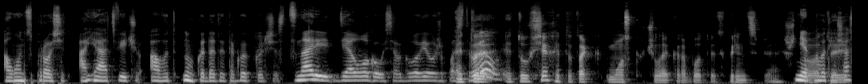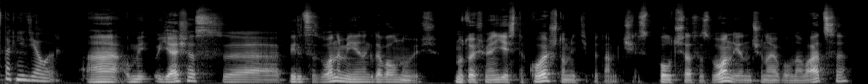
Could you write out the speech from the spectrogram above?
А он спросит, а я отвечу. А вот, ну, когда ты такой, короче, сценарий диалога у себя в голове уже построил. Это, это у всех, это так мозг у человека работает, в принципе. Нет, ну вот я сейчас так не делаю. А, я сейчас э, перед созвонами иногда волнуюсь. Ну, то есть у меня есть такое, что мне типа там через полчаса созвон, я начинаю волноваться,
